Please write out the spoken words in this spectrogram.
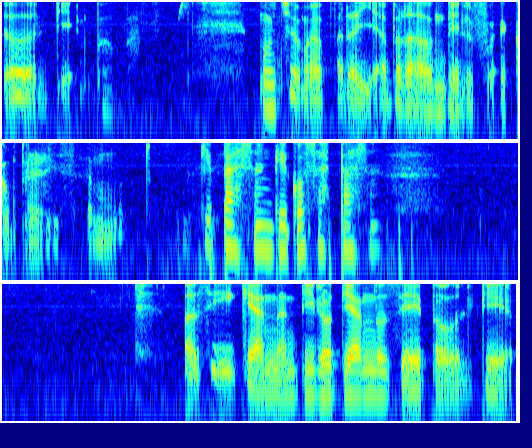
Todo el tiempo pasa. Mucho más para allá, para donde él fue a comprar esa moto. ¿Qué pasan? ¿Qué cosas pasan? Así que andan tiroteándose todo el tiempo.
